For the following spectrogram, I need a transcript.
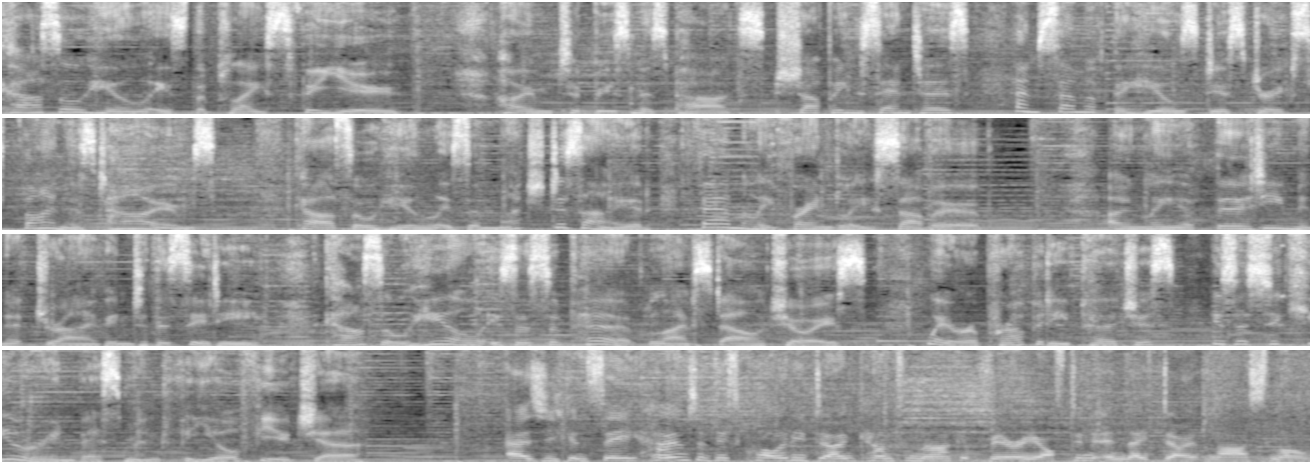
Castle Hill is the place for you. Home to business parks, shopping centres, and some of the Hills District's finest homes, Castle Hill is a much desired, family friendly suburb. Only a 30 minute drive into the city, Castle Hill is a superb lifestyle choice, where a property purchase is a secure investment for your future. As you can see, homes of this quality don't come to market very often and they don't last long.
